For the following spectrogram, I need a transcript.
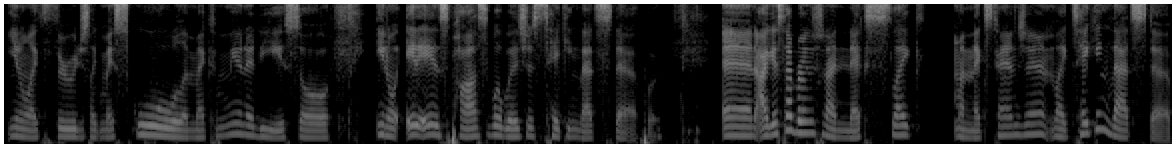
you know like through just like my school and my community. So you know it is possible but it's just taking that step and I guess that brings me to my next like my next tangent, like taking that step.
